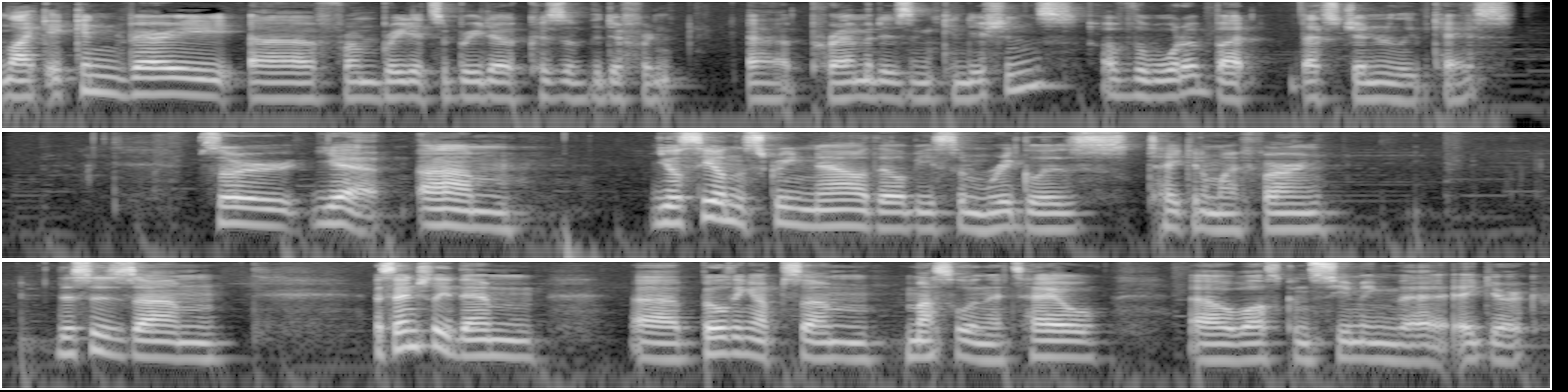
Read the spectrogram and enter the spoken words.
like it can vary uh, from breeder to breeder because of the different uh, parameters and conditions of the water, but that's generally the case. So yeah, um, you'll see on the screen now there'll be some wrigglers taken on my phone. This is um, essentially them uh, building up some muscle in their tail uh, whilst consuming their egg yolk.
